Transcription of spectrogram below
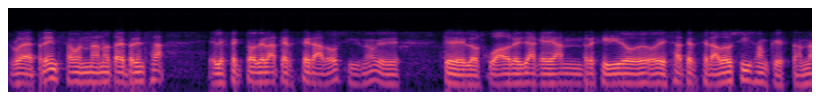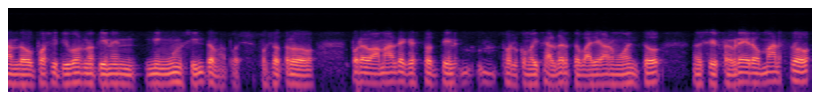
rueda de prensa o en una nota de prensa, el efecto de la tercera dosis, ¿no? Que que los jugadores ya que han recibido esa tercera dosis, aunque están dando positivos, no tienen ningún síntoma. Pues, pues otro prueba más de que esto tiene, por como dice Alberto, va a llegar un momento, no sé febrero, marzo,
